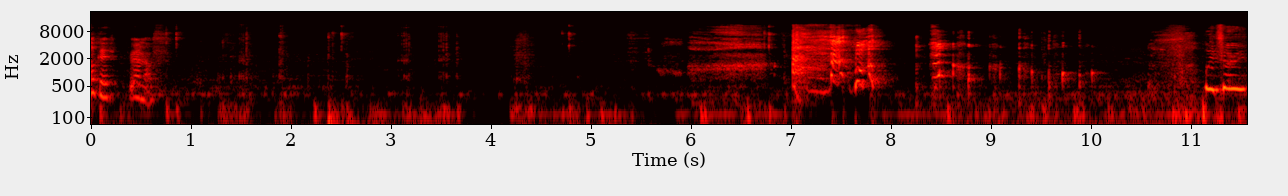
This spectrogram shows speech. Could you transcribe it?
Okay, fair enough. Wait, sorry,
